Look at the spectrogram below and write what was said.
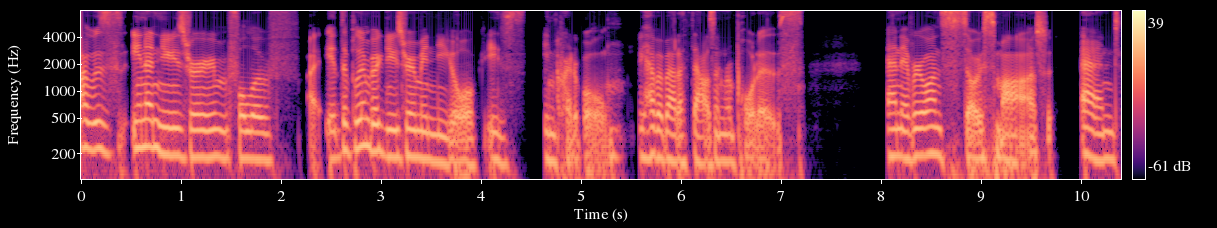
I was in a newsroom full of the Bloomberg newsroom in New York is incredible. We have about a thousand reporters, and everyone's so smart and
